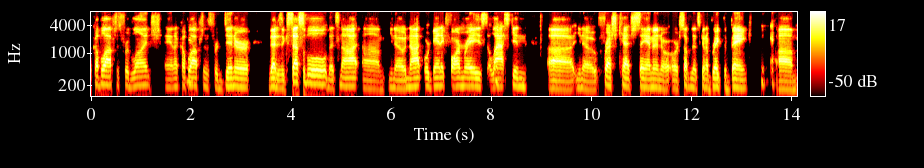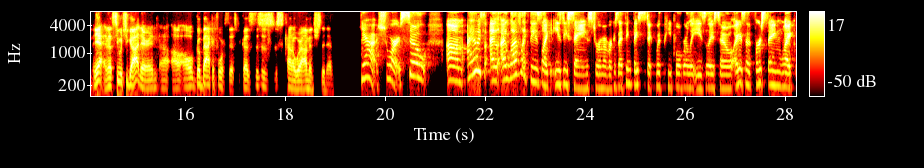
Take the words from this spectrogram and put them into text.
a couple options for lunch, and a couple Yeah. options for dinner that is accessible. That's not um, you know not organic farm raised Alaskan uh, you know fresh catch salmon or, or something that's going to break the bank. Yeah. Um, yeah, and let's see what you got there, and uh, I'll, I'll go back and forth this because this is, this is kind of where I'm interested in. Yeah, sure. So um, I always I, I love like these like easy sayings to remember because I think they stick with people really easily. So like I said, first thing like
